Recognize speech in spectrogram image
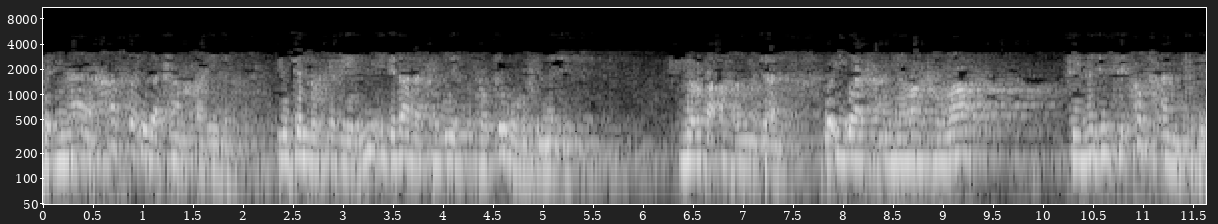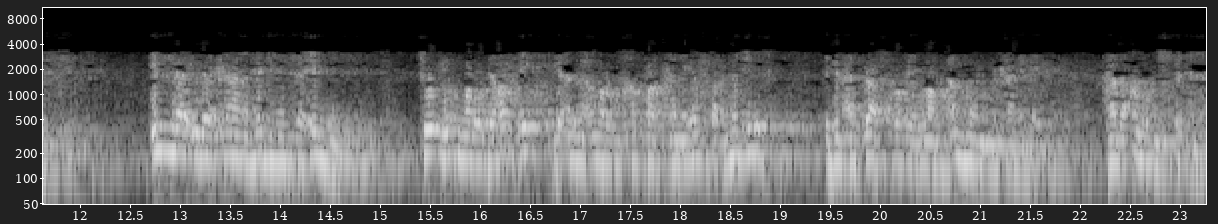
بعناية خاصة إذا كان قريبا. يجل الكبير من إجلال الكبير تطوره في المجلس. يعطى أفضل المجال وإياك أن يراك الله في مجلس كبير السن. إلا إذا كان مجلس علم. يؤمر برفعه لأن عمر بن الخطاب كان يرفع مجلس. ابن عباس رضي الله عنه من مكان العلم هذا أمر مستثنى.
